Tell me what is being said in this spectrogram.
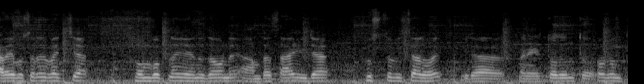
আড়াই বছরের বাচ্চা সম্ভব নয় এনে ধরনের। আমরা চাই এটা সুস্থ বিচার হয় এটা মানে তদন্ত। তদন্ত।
